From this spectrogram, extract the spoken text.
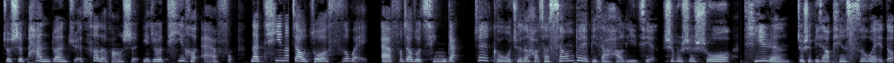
就是判断决策的方式，也就是 T 和 F。那 T 呢叫做思维，F 叫做情感。这个我觉得好像相对比较好理解，是不是说 T 人就是比较偏思维的，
